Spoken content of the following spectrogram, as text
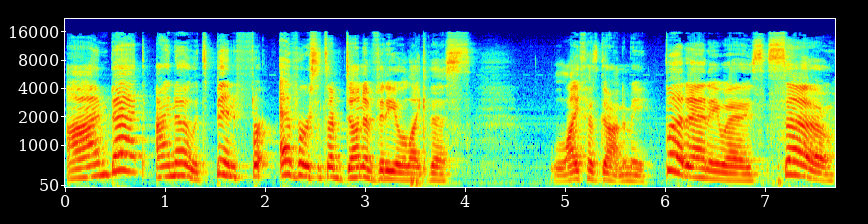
I'm back. I know, it's been forever since I've done a video like this. Life has gotten to me. But anyways, so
